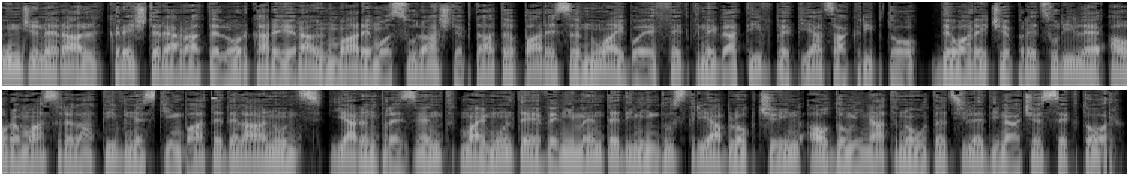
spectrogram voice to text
În general, creșterea ratelor care era în mare măsură așteptată pare să nu aibă efect negativ pe piața cripto, deoarece prețurile au rămas relativ neschimbate de la anunț, iar în prezent mai multe evenimente din industria blockchain au dominat noutățile din acest sector.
